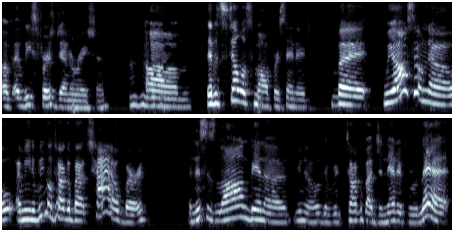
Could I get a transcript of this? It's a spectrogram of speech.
of at least first generation mm-hmm. um it was still a small percentage but we also know i mean if we're going to talk about childbirth and this has long been a you know the talk about genetic roulette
